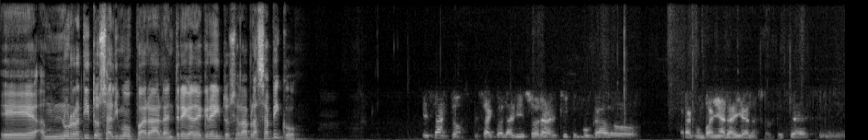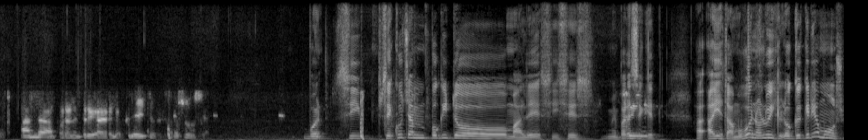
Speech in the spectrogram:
Eh, en un ratito salimos para la entrega de créditos a la Plaza Pico. Exacto, exacto. A las 10 horas estoy convocado para acompañar ahí a las autoridades. Anda para la entrega de los créditos de desarrollo social. Bueno, si se escucha un poquito mal, ¿eh? Si se, me parece que... Ahí estamos. Bueno, Luis, lo que queríamos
